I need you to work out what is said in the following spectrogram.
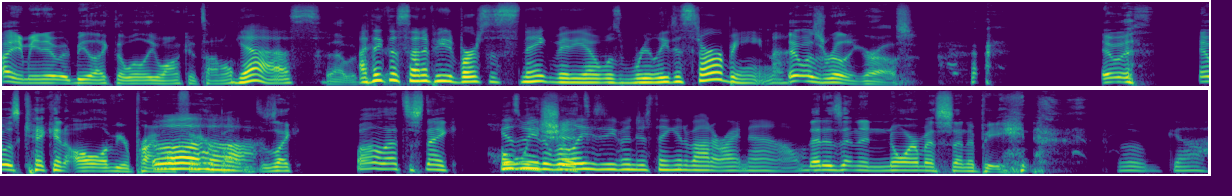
Oh, you mean it would be like the Willy Wonka tunnel? Yes. that would. I think the centipede versus snake video was really disturbing. It was really gross. it was. It was kicking all of your primal fear Ugh. buttons. It was like, well, that's a snake. Gives me the shit! willies even just thinking about it right now. That is an enormous centipede. oh god.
